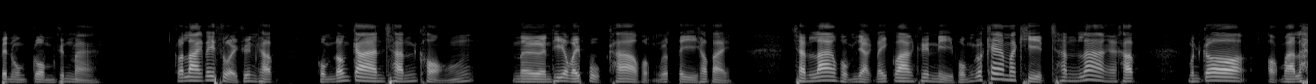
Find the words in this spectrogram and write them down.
เป็นวงกลมขึ้นมา ก็ลากได้สวยขึ้นครับ ผมต้องการชั้นของเนินที่เอาไว้ปลูกข้าว ผมก็ตีเข้าไป ชั้นล่างผมอยากได้กว้างขึ้นนี่ ผมก็แค่มาขีดชั้นล่างนะครับ มันก็ออกมาได้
